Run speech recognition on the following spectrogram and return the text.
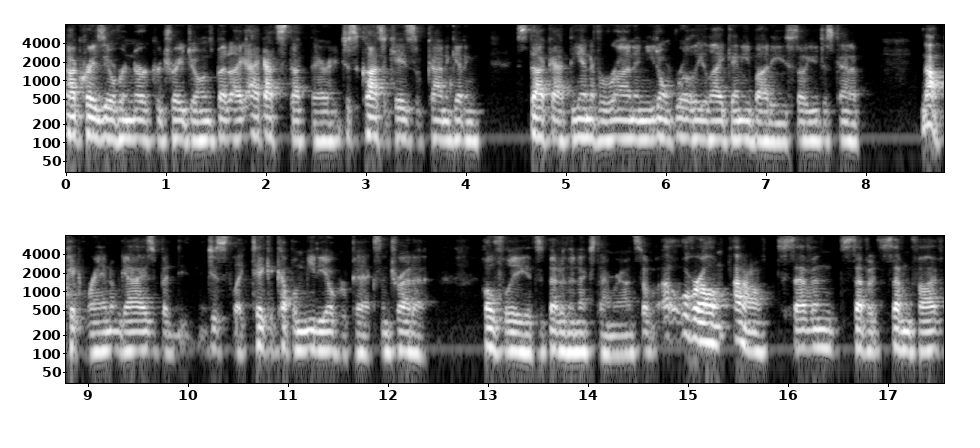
Not crazy over Nurk or Tre Jones, but I, I got stuck there. Just a classic case of kind of getting stuck at the end of a run and you don't really like anybody. So you just kind of not pick random guys, but just like take a couple mediocre picks and try to hopefully it's better the next time around. So uh, overall, I don't know, seven, seven, seven, five.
